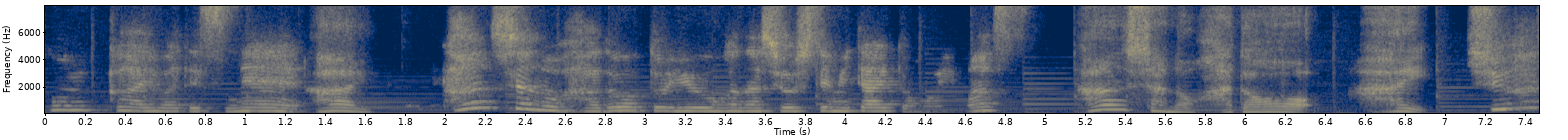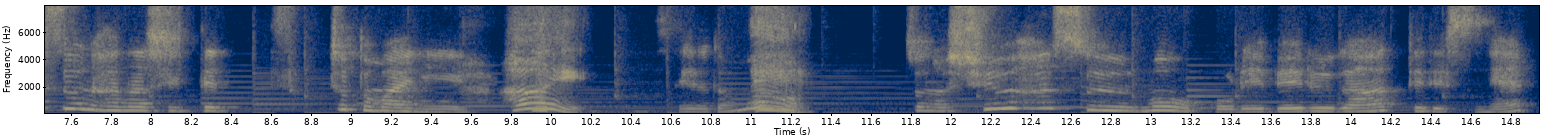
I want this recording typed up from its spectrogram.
今回はですねはい。感謝の波動というお話をしてみたいと思います。感謝の波動はい。周波数の話ってちょっと前にはい。ですけれども、ええ。その周波数もこうレベルがあってですね、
